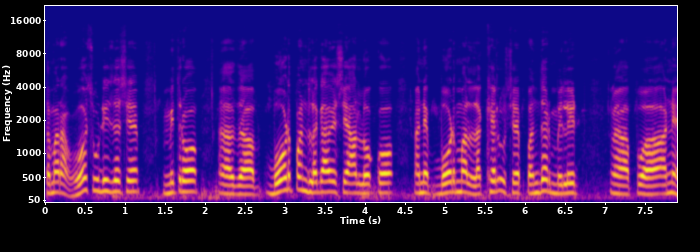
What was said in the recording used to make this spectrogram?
તમારા હોશ ઉડી જશે. મિત્રો બોર્ડ પણ લગાવે છે આ લોકો અને બોર્ડમાં લખેલું છે પંદર મિનિટ અને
